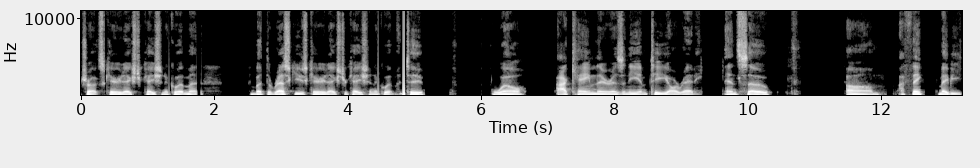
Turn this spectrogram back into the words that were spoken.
trucks carried extrication equipment but the rescues carried extrication equipment too well i came there as an emt already and so um, i think maybe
